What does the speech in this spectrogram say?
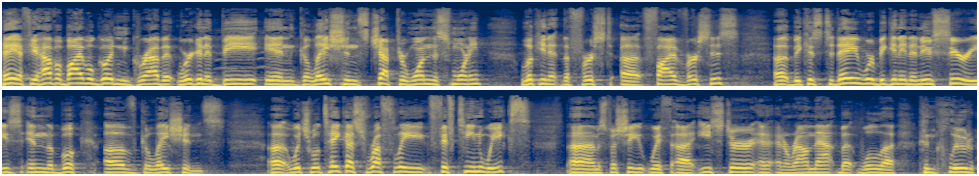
Hey, if you have a Bible, go ahead and grab it. We're going to be in Galatians chapter 1 this morning, looking at the first uh, five verses, uh, because today we're beginning a new series in the book of Galatians, uh, which will take us roughly 15 weeks. Um, especially with uh, Easter and, and, around that, but we'll uh, conclude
